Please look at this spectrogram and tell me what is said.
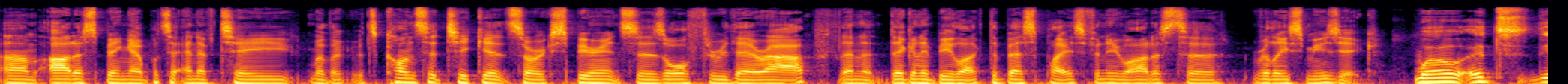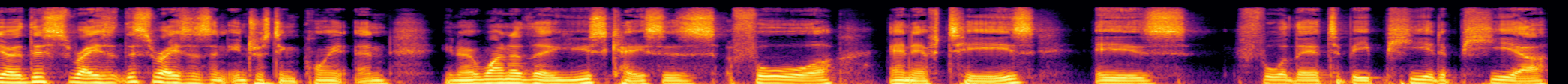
um, artists being able to NFT, whether it's concert tickets or experiences all through their app, then they're going to be like the best place for new artists to release music. Well, it's you know this raises this raises an interesting point, and you know one of the use cases for NFTs is for there to be peer to peer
